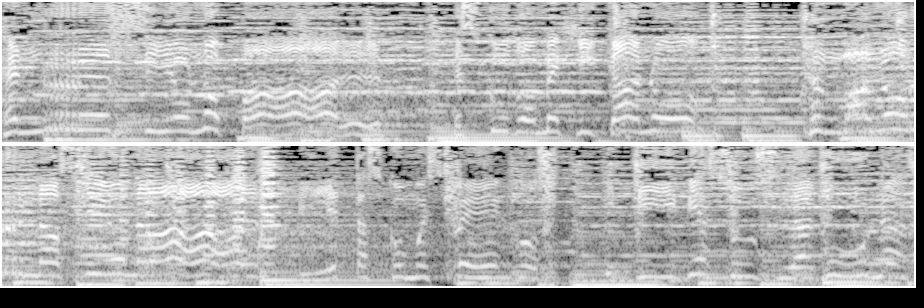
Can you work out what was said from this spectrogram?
en recio nopal, escudo mexicano, valor nacional, piletas como espejos tibias sus lagunas,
